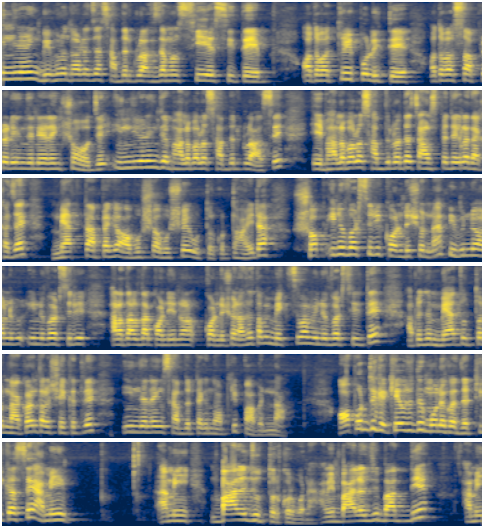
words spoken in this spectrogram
ইঞ্জিনিয়ারিং বিভিন্ন ধরনের যে সাবজেক্টগুলো আছে, যেমন সিএসসিতে অথবা ত্রিপলিতে অথবা সফটওয়্যার ইঞ্জিনিয়ারিং সহ যে ইঞ্জিনিয়ারিং যে ভালো ভালো সাবজেক্টগুলো আছে, এই ভালো ভালো সাবজেক্টগুলোতে চান্স পেতে গেলে দেখা যায় ম্যাথটা আপনাকে অবশ্যই অবশ্যই উত্তর করতে হয়। এটা সব ইউনিভার্সিটির কন্ডিশন না, বিভিন্ন ইউনিভার্সিটির আলাদা আলাদা কন্ডিশন আছে, তবে ম্যাক্সিমাম ইউনিভার্সিটিতে আপনি যদি ম্যাথ উত্তর না করেন, তাহলে সেক্ষেত্রে ইঞ্জিনিয়ারিং সাবজেক্টটা কিন্তু আপনি পাবেন না। অপরদিকে কেউ যদি মনে করে যে, ঠিক আছে, আমি আমি বায়োলজি উত্তর করব না। আমি বায়োলজি বাদ দিয়ে আমি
